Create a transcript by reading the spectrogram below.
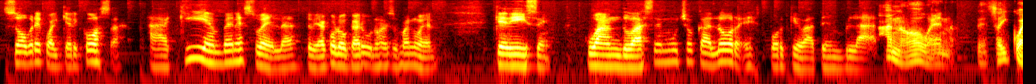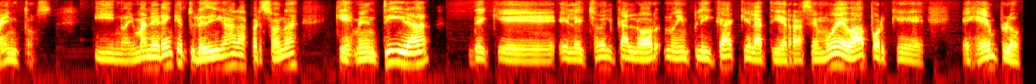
sobre cualquier cosa. Aquí en Venezuela, te voy a colocar uno, Jesús Manuel, que dicen, cuando hace mucho calor es porque va a temblar. Ah, no, bueno, eso hay cuentos. Y no hay manera en que tú le digas a las personas que es mentira de que el hecho del calor no implica que la Tierra se mueva, porque, ejemplo,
